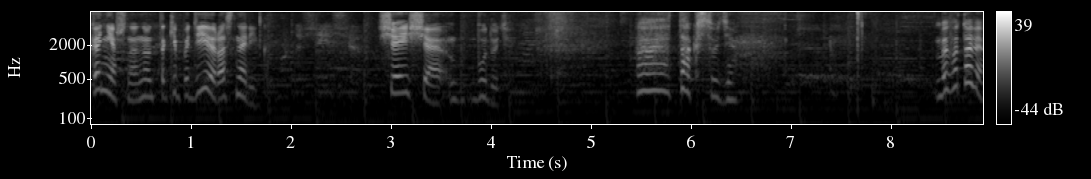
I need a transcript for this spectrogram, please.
Звісно, ну такі події раз на рік. Ще і ще будуть. Е, так, судді. Ви готові?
